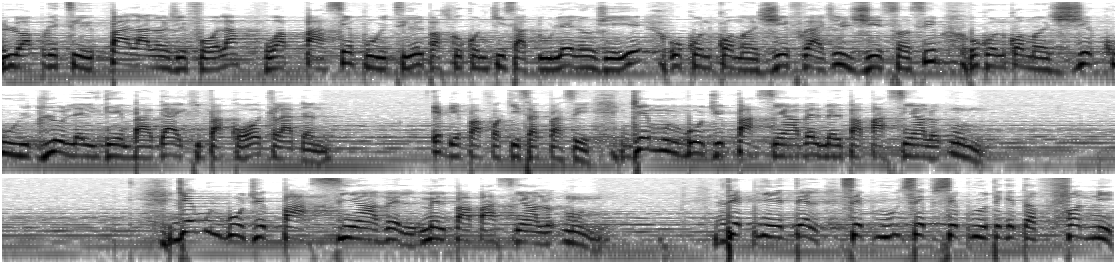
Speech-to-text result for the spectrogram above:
l'on retire pas la l'enjeu fort là ou patient pour retirer parce qu'on connaît qui ça douleur l'enjeu ou qu'on comment j'ai fragile j'ai sensible ou qu'on comment j'ai couru de l'eau l'el gain bagaille qui pas correct là dedans. Et eh bien parfois qui ça passe? Gain moun bon Dieu patient avec mais pas patient l'autre monde Gen moun bon Dieu patient avec mais il pas patient à l'autre monde. Depuis un tel, c'est pour c'est pour te funny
